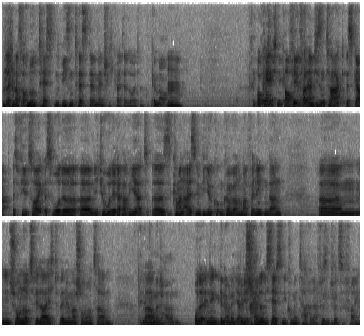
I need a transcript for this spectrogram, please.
Vielleicht war es auch nur ein Test, ein Riesentest der Menschlichkeit der Leute. Genau. Mhm. Kriegt der Okay, Techniker auf jeden Fall an diesem Tag, es gab es viel Zeug, es wurde, ähm, die Tür wurde repariert, äh, kann man alles in dem Video gucken, können wir auch nochmal verlinken dann. Ähm, in den Shownotes vielleicht, wenn wir mal Shownotes haben. In den ähm, Kommentaren. Oder in den. Genau, in der ja, wir schreiben doch nicht selbst in die Kommentare, dafür sind wir zu fein.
